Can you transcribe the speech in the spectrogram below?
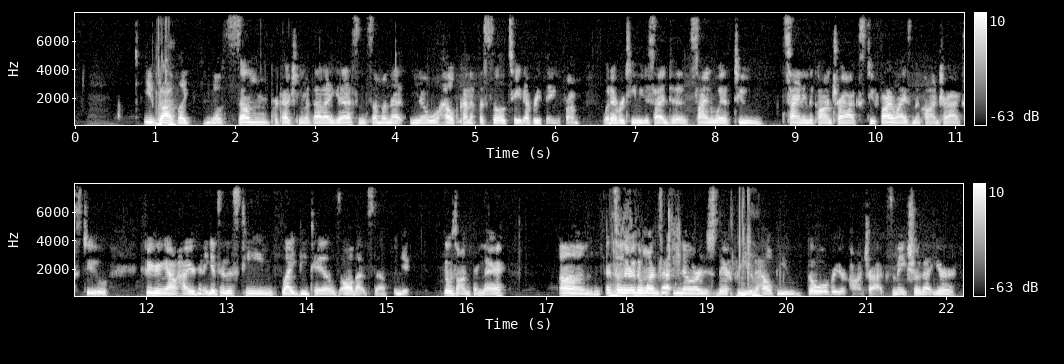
you've got like you know some protection with that, I guess, and someone that you know will help kind of facilitate everything from whatever team you decide to sign with to signing the contracts to finalizing the contracts to figuring out how you're going to get to this team, flight details, all that stuff, and it goes on from there. Um, and so they're the ones that you know are just there for you to help you go over your contracts, make sure that you're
